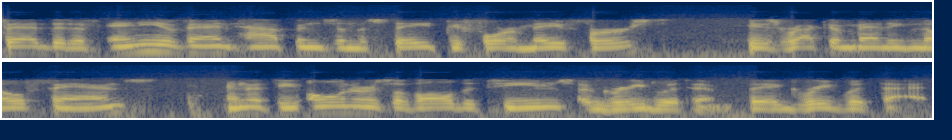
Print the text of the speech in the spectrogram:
said that if any event happens in the state before May 1st, he's recommending no fans, and that the owners of all the teams agreed with him. They agreed with that.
